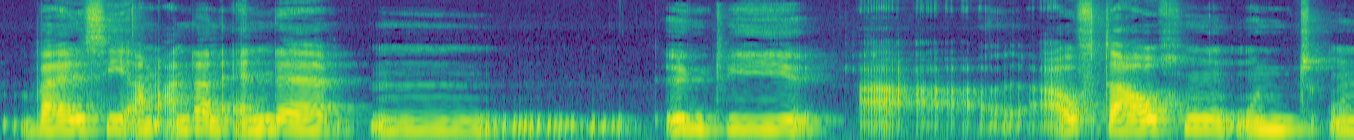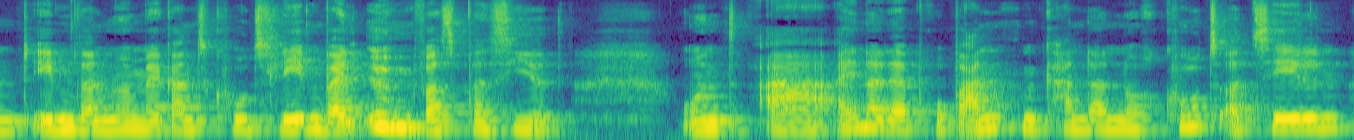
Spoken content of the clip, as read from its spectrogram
weil sie am anderen Ende mh, irgendwie äh, auftauchen und, und eben dann nur mehr ganz kurz leben, weil irgendwas passiert. Und äh, einer der Probanden kann dann noch kurz erzählen,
